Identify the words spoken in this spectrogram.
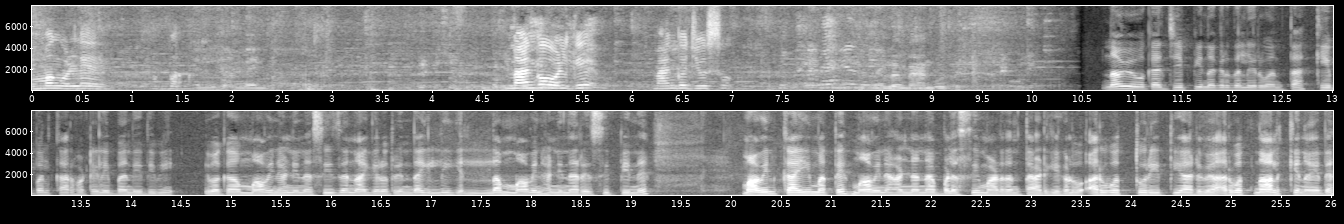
ಅಮ್ಮಂಗೆ ಒಳ್ಳೆ ಮ್ಯಾಂಗೋ ಹೋಳಿಗೆ ಮ್ಯಾಂಗೋ ಜ್ಯೂಸು ನಾವು ಇವಾಗ ಜೆ ಪಿ ನಗರದಲ್ಲಿರುವಂಥ ಕೇಬಲ್ ಕಾರ್ ಹೋಟೆಲಿಗೆ ಬಂದಿದ್ದೀವಿ. ಇವಾಗ ಮಾವಿನ ಹಣ್ಣಿನ ಸೀಸನ್ ಆಗಿರೋದ್ರಿಂದ ಇಲ್ಲಿ ಎಲ್ಲ ಮಾವಿನ ಹಣ್ಣಿನ ರೆಸಿಪಿನೇ ಮಾವಿನಕಾಯಿ ಮತ್ತು ಮಾವಿನ ಹಣ್ಣನ್ನು ಬಳಸಿ ಮಾಡಿದಂಥ ಅಡುಗೆಗಳು ಅರುವತ್ತು ರೀತಿಯ ಅಡುಗೆ ಅರವತ್ನಾಲ್ಕೇನೋ ಇದೆ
